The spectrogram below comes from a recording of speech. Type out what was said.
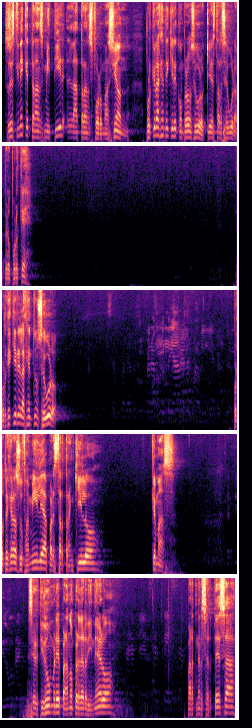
entonces tiene que transmitir la transformación. ¿Por qué la gente quiere comprar un seguro? Quiere estar segura, pero ¿por qué? ¿Por qué quiere la gente un seguro? Proteger a su familia, para estar tranquilo. ¿Qué más? Certidumbre para no perder dinero, para tener certeza.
